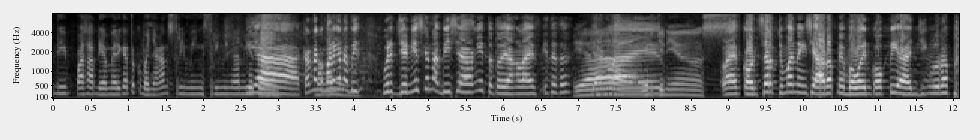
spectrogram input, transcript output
di pasar di Amerika tuh kebanyakan streaming streamingan gitu. Iya, karena kemarin kan Makanya. habis Weird Genius kan habis yang itu tuh yang live itu tuh. Iya, yang live Virginius. live konser cuman yang si Arabnya bawain kopi anjing lu rap.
